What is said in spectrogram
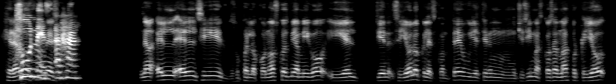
Gerardo Funes, Funes. ajá. No, él, él sí, súper lo conozco, es mi amigo y él tiene, si yo lo que les conté, uy, él tiene muchísimas cosas más, porque yo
